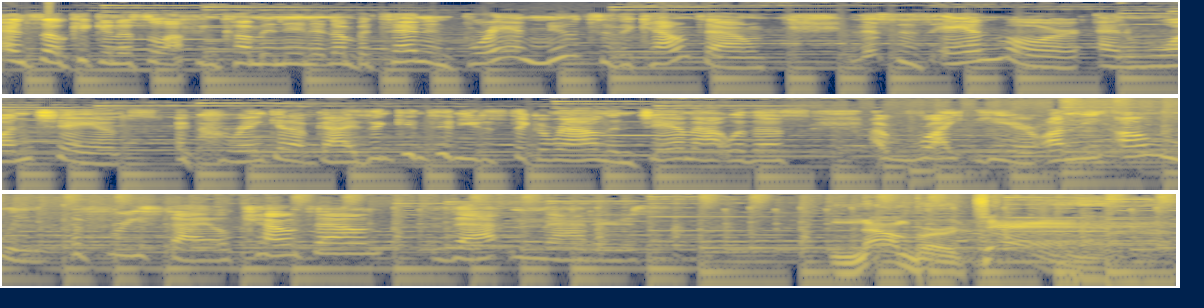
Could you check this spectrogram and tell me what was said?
And so, kicking us off and coming in at number 10 and brand new to the countdown, this is Ann Moore and One Chance. Uh, crank it up, guys, and continue to stick around and jam out with us uh, right here on the only freestyle countdown that matters. Number 10.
